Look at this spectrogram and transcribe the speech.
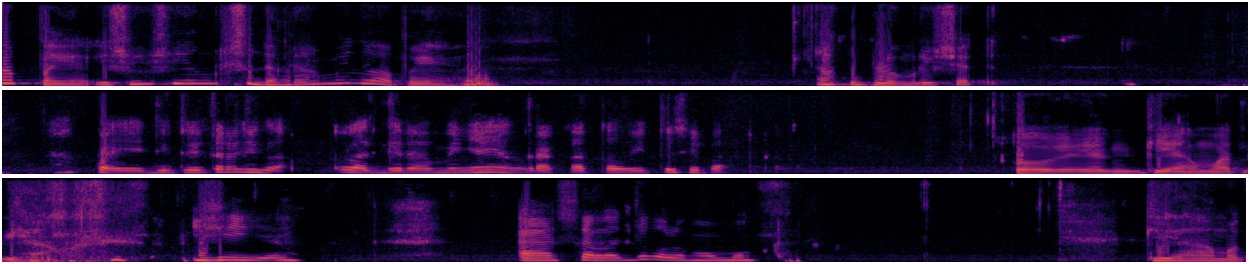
apa ya isu-isu yang sedang ramai itu apa ya aku belum riset Apa ya di Twitter juga lagi ramenya yang Krakatau itu sih pak. Oh ya, yang kiamat kiamat iya. Asal aja kalau ngomong. kiamat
